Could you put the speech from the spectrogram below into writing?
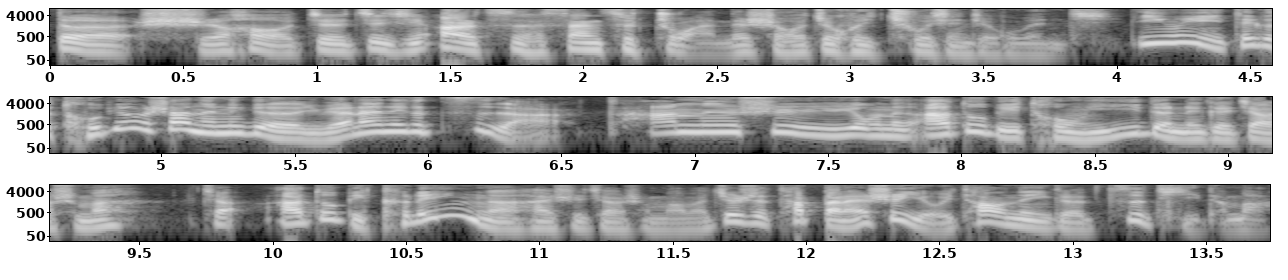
的时候，这进行二次和三次转的时候，就会出现这个问题。因为这个图标上的那个原来那个字啊，他们是用那个阿杜比统一的那个叫什么叫阿杜比 Clean 啊，还是叫什么嘛？就是它本来是有一套那个字体的嘛。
